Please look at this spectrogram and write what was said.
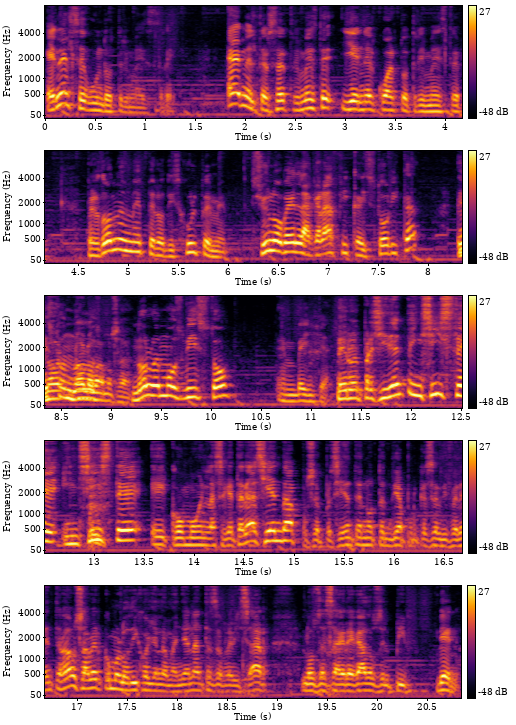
en el segundo trimestre, en el tercer trimestre y en el cuarto trimestre. Perdónenme, pero discúlpenme, si uno ve la gráfica histórica, No- esto no lo lo- vamos a- no lo hemos visto en 20 años. Pero el presidente insiste, insiste, eh, como en la Secretaría de Hacienda, pues el presidente no tendría por qué ser diferente. Vamos a ver cómo lo dijo hoy en la mañana antes de revisar los desagregados del PIB. Bien.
